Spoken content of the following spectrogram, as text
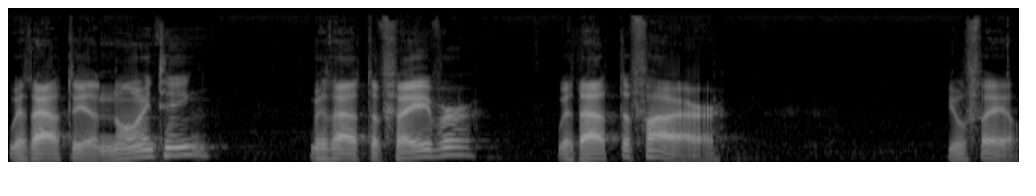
Without the anointing, without the favor, without the fire, you'll fail.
